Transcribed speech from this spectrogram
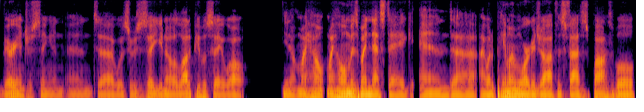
very interesting, and and uh, was was to say, you know, a lot of people say, well, you know, my home my home is my nest egg, and uh, I want to pay my mortgage off as fast as possible.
